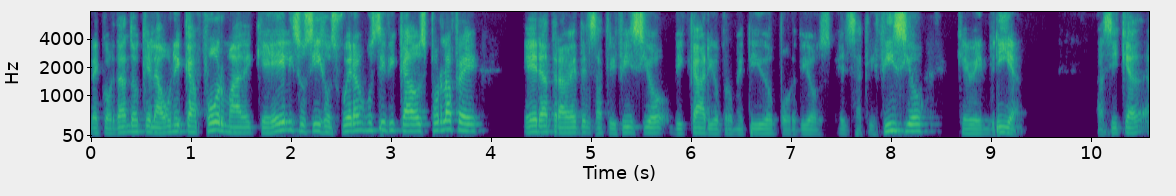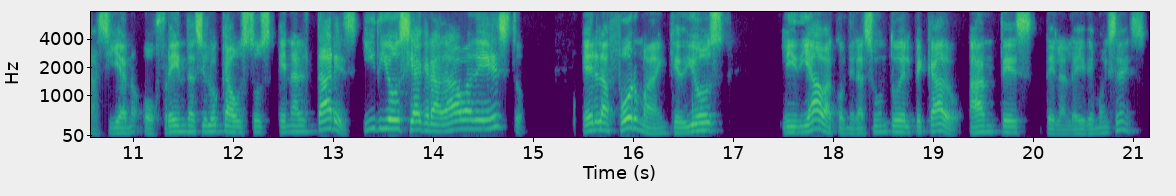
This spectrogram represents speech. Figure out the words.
recordando que la única forma de que él y sus hijos fueran justificados por la fe era a través del sacrificio vicario prometido por Dios, el sacrificio que vendría. Así que hacían ofrendas y holocaustos en altares y Dios se agradaba de esto. Era la forma en que Dios lidiaba con el asunto del pecado antes de la ley de Moisés.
